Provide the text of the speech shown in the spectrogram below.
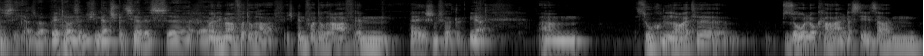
Weiß es nicht. Also Bildhauer ist natürlich ein ganz spezielles. Äh, äh, nehmen wir mal Fotograf. Ich bin Fotograf im belgischen Viertel. ja. Ähm, suchen Leute so lokal, dass sie sagen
